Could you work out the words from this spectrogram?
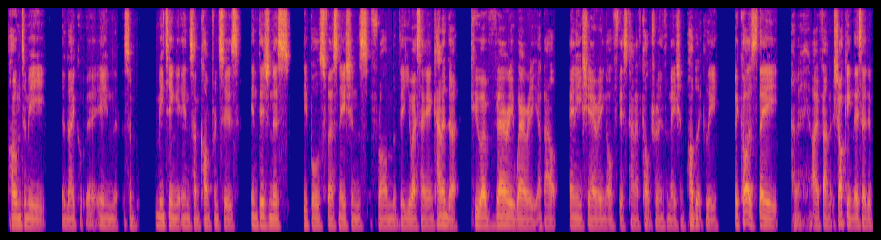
home to me, like uh, in some meeting in some conferences, indigenous peoples, First Nations from the USA and Canada who are very wary about any sharing of this kind of cultural information publicly because they, I found it shocking. They said if,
